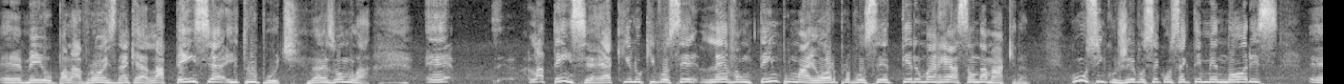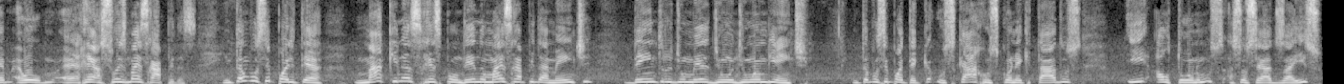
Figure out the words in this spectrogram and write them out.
é, meio palavrões, né? Que é latência e throughput. Mas vamos lá. É, latência é aquilo que você leva um tempo maior para você ter uma reação da máquina. Com o 5G você consegue ter menores é, é, reações mais rápidas. Então você pode ter máquinas respondendo mais rapidamente dentro de um, de um, de um ambiente. Então você pode ter os carros conectados e autônomos associados a isso,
